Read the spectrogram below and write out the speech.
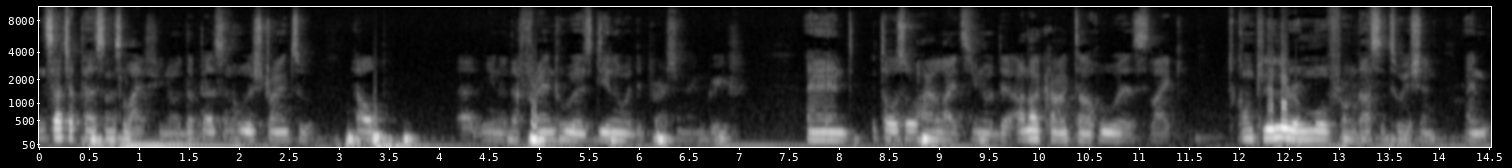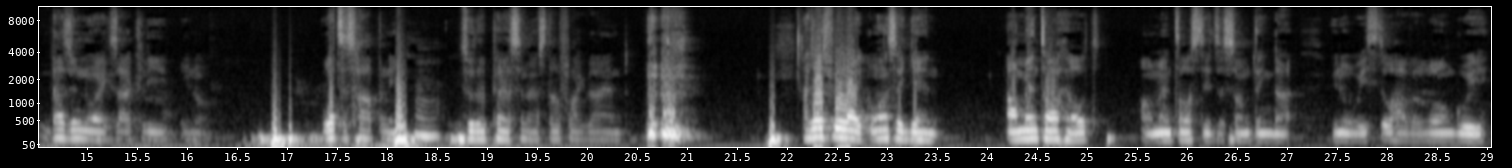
in such a person's life. You know the person who is trying to help, uh, you know the friend who is dealing with depression and grief. And it also highlights, you know, the other character who is like completely removed from that situation and doesn't know exactly, you know, what is happening to the person and stuff like that. And I just feel like once again, our mental health, our mental state is something that you know we still have a long way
